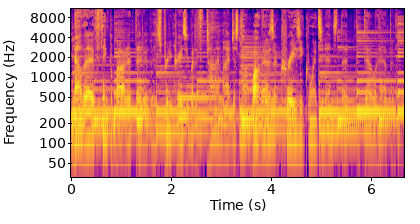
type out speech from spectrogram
Now that I think about it, that it is pretty crazy. But at the time, I just thought, wow, that is a crazy coincidence that that, that would happen.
